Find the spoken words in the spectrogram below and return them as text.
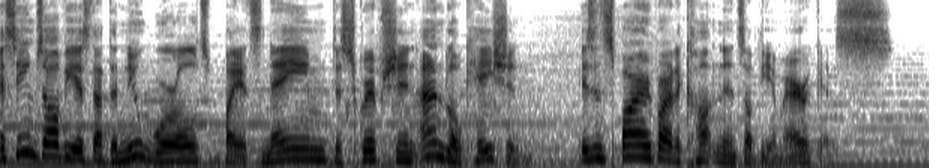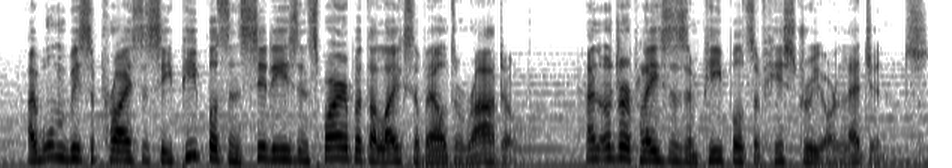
It seems obvious that the New World, by its name, description and location, is inspired by the continents of the Americas. I wouldn't be surprised to see peoples and cities inspired by the likes of El Dorado, and other places and peoples of history or legend.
